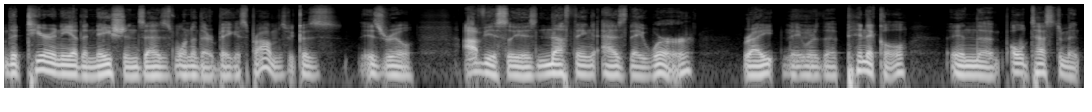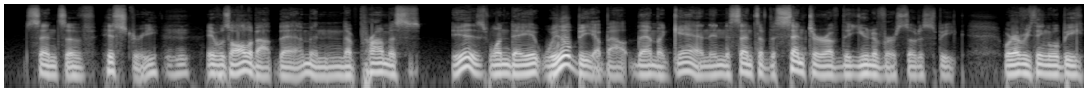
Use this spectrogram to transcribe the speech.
the tyranny of the nations as one of their biggest problems because Israel obviously is nothing as they were, right? They mm-hmm. were the pinnacle in the Old Testament sense of history. Mm-hmm. It was all about them, and the promise is one day it will be about them again in the sense of the center of the universe, so to speak, where everything will be,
